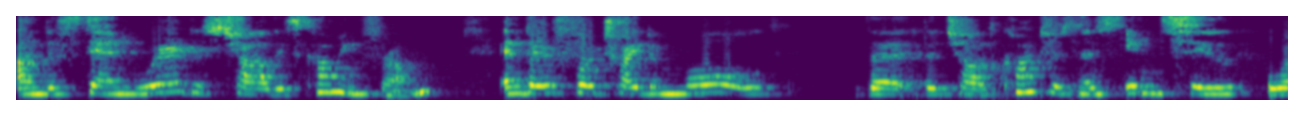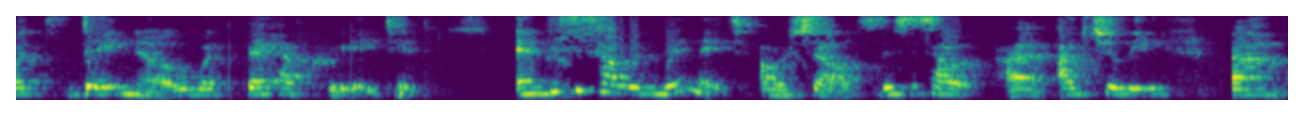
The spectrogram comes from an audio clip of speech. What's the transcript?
understand where this child is coming from and therefore try to mold the, the child consciousness into what they know, what they have created. And this is how we limit ourselves. This is how uh, actually, um,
